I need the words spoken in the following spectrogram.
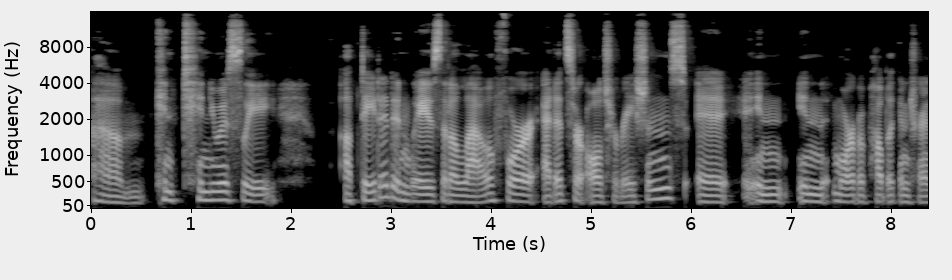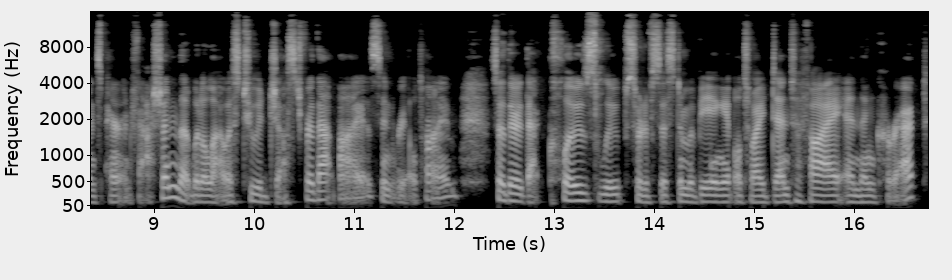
um, continuously updated in ways that allow for edits or alterations eh, in in more of a public and transparent fashion that would allow us to adjust for that bias in real time. So there that closed loop sort of system of being able to identify and then correct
